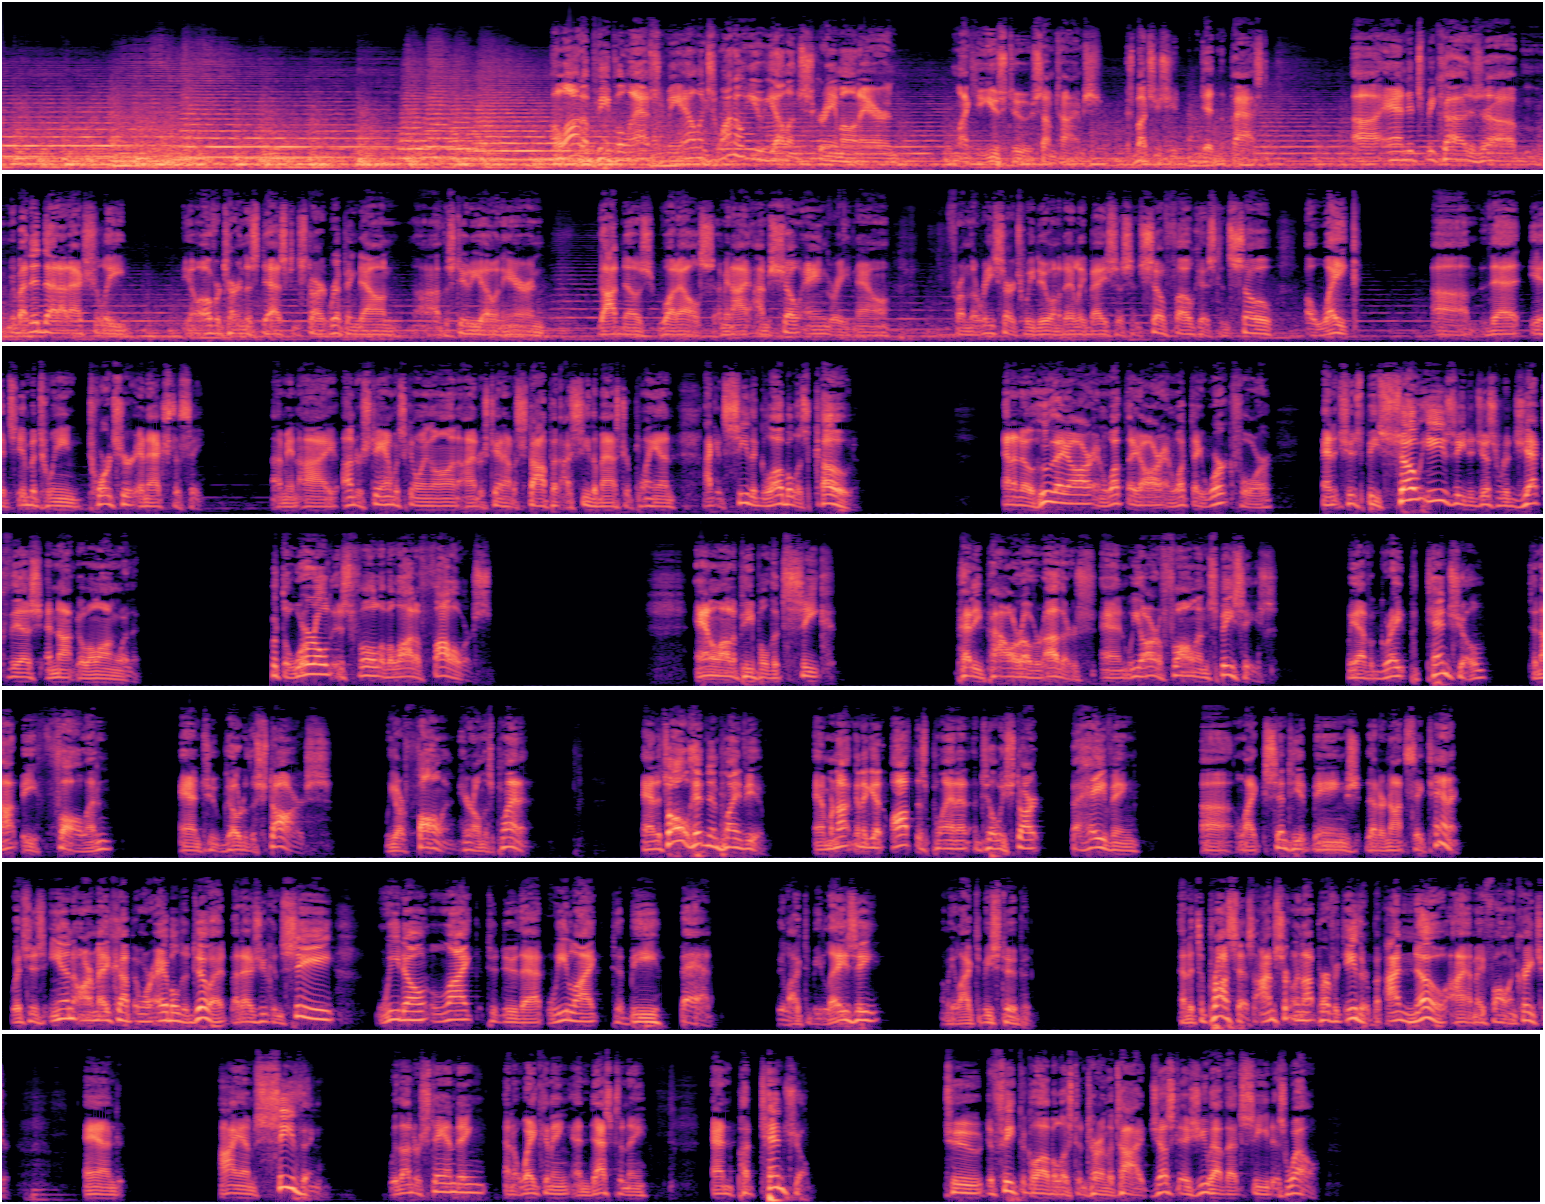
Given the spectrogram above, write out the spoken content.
A lot of people ask me, Alex, why don't you yell and scream on air like you used to sometimes, as much as you did in the past? Uh, and it's because uh, if I did that, I'd actually, you know, overturn this desk and start ripping down uh, the studio in here, and God knows what else. I mean, I, I'm so angry now from the research we do on a daily basis, and so focused and so awake um, that it's in between torture and ecstasy. I mean, I understand what's going on. I understand how to stop it. I see the master plan. I can see the globalist code. And I know who they are and what they are and what they work for. And it should be so easy to just reject this and not go along with it. But the world is full of a lot of followers and a lot of people that seek petty power over others. And we are a fallen species. We have a great potential to not be fallen and to go to the stars. We are fallen here on this planet. And it's all hidden in plain view. And we're not going to get off this planet until we start behaving uh, like sentient beings that are not satanic, which is in our makeup and we're able to do it. But as you can see, we don't like to do that. We like to be bad. We like to be lazy and we like to be stupid. And it's a process. I'm certainly not perfect either, but I know I am a fallen creature. And I am seething with understanding and awakening and destiny and potential to defeat the globalist and turn the tide, just as you have that seed as well.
